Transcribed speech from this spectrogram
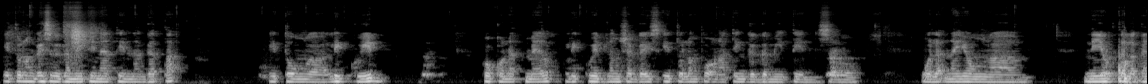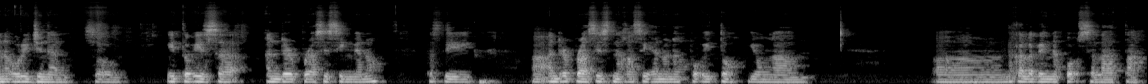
ito lang guys, gagamitin natin na gata. Itong uh, liquid, coconut milk. Liquid lang siya guys. Ito lang po ang ating gagamitin. So, wala na yung uh, niyog talaga na original. So, ito is uh, under processing na no. Kasi uh, under process na kasi ano na po ito. Yung um, uh, nakalagay na po sa lata.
